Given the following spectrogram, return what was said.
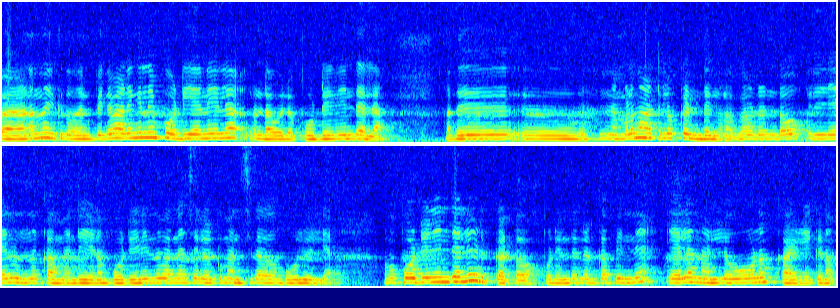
വേണമെന്ന് എനിക്ക് തോന്നുന്നു. പിന്നെ വേണമെങ്കിൽ പൊടിയന ഇല ഉണ്ടാവുമല്ലോ പൊടിയനിന്റെ ഇല. അത് നമ്മളെ നാട്ടിലൊക്കെ ഉണ്ട്. നിങ്ങളൊക്കെ അവിടെ ഉണ്ടോ ഇല്ലയെന്നൊന്ന് കമന്റ് ചെയ്യണം. പൊടിയണി എന്ന് പറഞ്ഞാൽ ചിലർക്ക് മനസ്സിലാവുക പോലും ഇല്ല. അപ്പോൾ പൊടിയണിന്റെ ഇല എടുക്കാം കേട്ടോ. പൊടിയണിന്റെ ഇല എടുക്കാം. പിന്നെ ഇല നല്ലോണം കഴുകണം.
